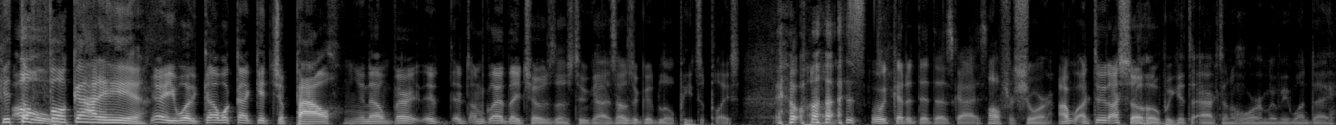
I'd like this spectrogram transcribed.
Get Oh. the fuck out of here. Yeah, you would. God, what guy get you, pal? You know, very. It, it, I'm glad they chose those two guys. That was a good little pizza place. It was. we could have did those guys. Oh, for sure. I, I- dude, I so hope we get to act in a horror movie one day.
